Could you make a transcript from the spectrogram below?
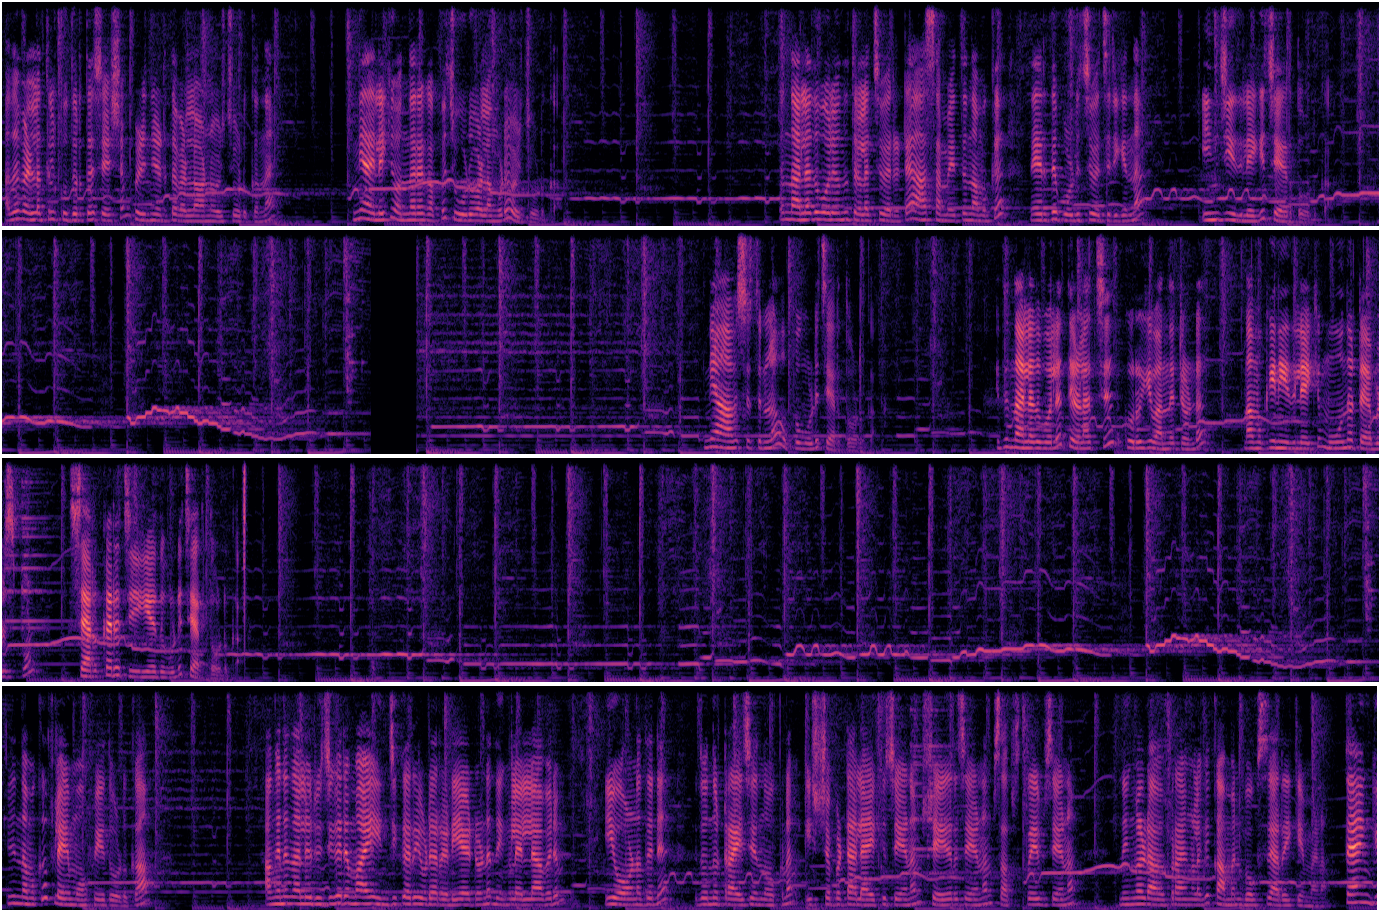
അത് വെള്ളത്തിൽ കുതിർത്ത ശേഷം പിഴിഞ്ഞെടുത്ത വെള്ളമാണ് ഒഴിച്ചു കൊടുക്കുന്നത്. ഇനി അതിലേക്ക് ഒന്നര കപ്പ് ചൂടുവെള്ളം കൂടെ ഒഴിച്ചു കൊടുക്കാം. നല്ലതുപോലെ ഒന്ന് തിളച്ച് വരട്ടെ. ആ സമയത്ത് നമുക്ക് നേരത്തെ പൊടിച്ചു വെച്ചിരിക്കുന്ന ഇഞ്ചി ഇതിലേക്ക് ചേർത്ത് കൊടുക്കാം. ഇനി ആവശ്യത്തിനുള്ള ഉപ്പും കൂടി ചേർത്ത് കൊടുക്കാം. ഇത് നല്ലതുപോലെ തിളച്ച് കുറുകി വന്നിട്ടുണ്ട്. നമുക്കിനി ഇതിലേക്ക് മൂന്ന് ടേബിൾ സ്പൂൺ ശർക്കര ചീകിയത് കൂടി ചേർത്ത് കൊടുക്കാം. ഇനി നമുക്ക് ഫ്ലെയിം ഓഫ് ചെയ്ത് കൊടുക്കാം. അങ്ങനെ നല്ല രുചികരമായ ഇഞ്ചിക്കറി ഇവിടെ റെഡി ആയിട്ടുണ്ട്. നിങ്ങളെല്ലാവരും ഈ ഓണത്തിന് ഇതൊന്ന് ട്രൈ ചെയ്ത് നോക്കണം. ഇഷ്ടപ്പെട്ടാൽ ലൈക്ക് ചെയ്യണം ഷെയർ ചെയ്യണം സബ്സ്ക്രൈബ് ചെയ്യണം. നിങ്ങളുടെ അഭിപ്രായങ്ങളൊക്കെ കമന്റ് ബോക്സിൽ അറിയിക്കുകയും വേണം. താങ്ക്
